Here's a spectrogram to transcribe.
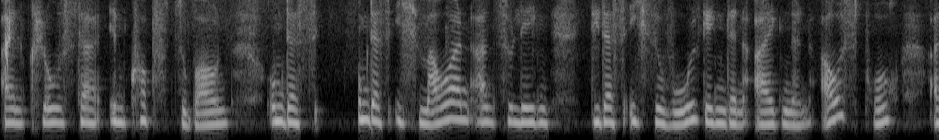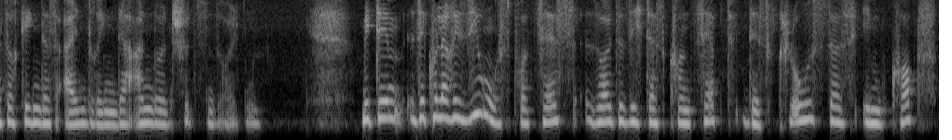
ein Kloster im Kopf zu bauen, um das, um das Ich Mauern anzulegen, die das Ich sowohl gegen den eigenen Ausbruch als auch gegen das Eindringen der anderen schützen sollten. Mit dem Säkularisierungsprozess sollte sich das Konzept des Klosters im Kopf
